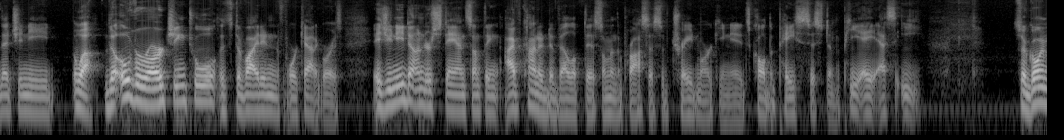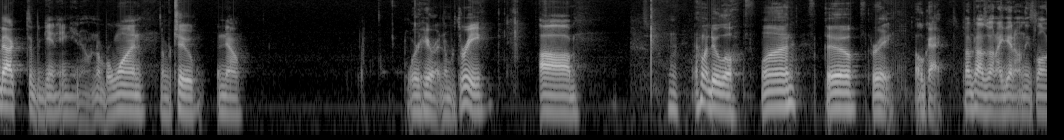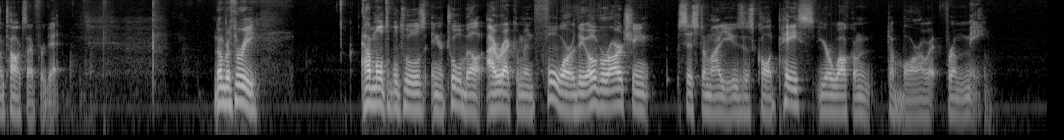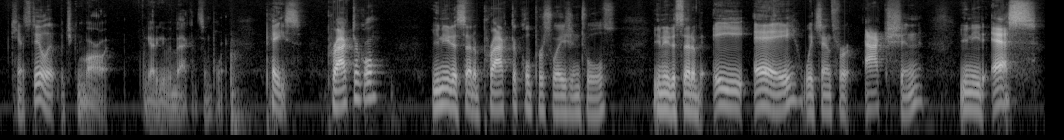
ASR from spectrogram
that you need, well, the overarching tool that's divided into four categories is you need to understand something. I've kind of developed this. I'm in the process of trademarking it. It's called the PASE system, P-A-S-E. So going back to the beginning, you know, number one, number two, and now we're here at number three. Um, I'm gonna do a little one, two, three. Okay. Sometimes when I get on these long talks, I forget. Number three, have multiple tools in your tool belt. I recommend four. The overarching system I use is called PASE. You're welcome to borrow it from me. Can't steal it, but you can borrow it. You got to give it back at some point. PASE. Practical. You need a set of practical persuasion tools. You need a set of AA, which stands for action. You need S.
